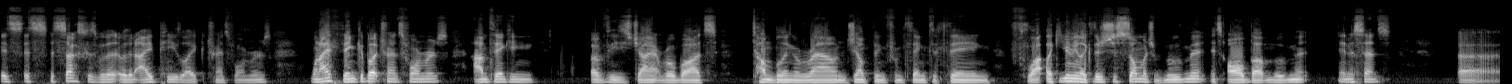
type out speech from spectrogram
it's it's it sucks because with with an IP like Transformers, when I think about Transformers, I'm thinking of these giant robots tumbling around, jumping from thing to thing, fly. Like you know, I mean, like there's just so much movement. It's all about movement in a sense. Uh,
